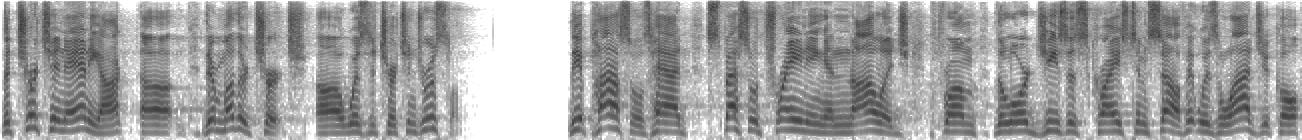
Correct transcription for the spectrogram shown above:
The church in Antioch, uh, their mother church, uh, was the church in Jerusalem. The apostles had special training and knowledge from the Lord Jesus Christ Himself. It was logical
